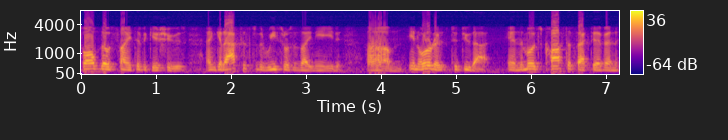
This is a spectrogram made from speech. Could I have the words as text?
solve those scientific issues and get access to the resources I need um, in order to, to do that? in the most cost effective and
